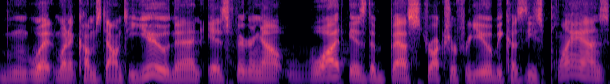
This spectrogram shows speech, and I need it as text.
when it comes down to you then is figuring out what is the best structure for you because these plans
